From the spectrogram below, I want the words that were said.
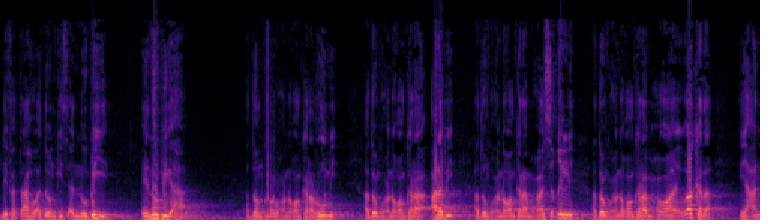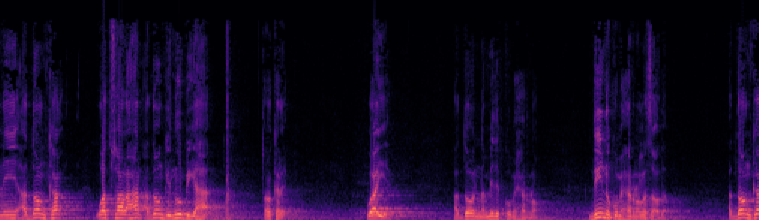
Lifataahu addoonkiisa annuubiyi ee nuubiga ahaa. Addoonka mar wuxuu noqon karaa ruumi addoonka wuxuu noqon karaa carabi addoonka wuxuu noqon karaa muxuu siqili addoonka wuxuu noqon karaa muxuu aha waa kada. Yacni addoonka waa tusaale ahaan addoonkii nuubiga ahaa oo kale. Waaya addoonna midab kuma xirno diinna kuma xirno la socda. Addoonka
